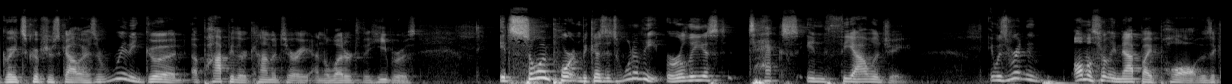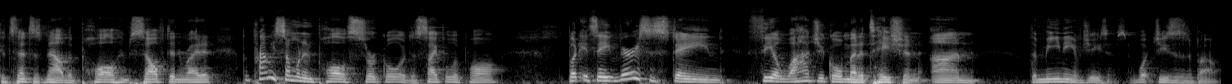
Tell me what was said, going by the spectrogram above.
great scripture scholar, has a really good, a popular commentary on the letter to the Hebrews. It's so important because it's one of the earliest texts in theology. It was written almost certainly not by Paul. There's a consensus now that Paul himself didn't write it, but probably someone in Paul's circle or disciple of Paul. But it's a very sustained theological meditation on the meaning of Jesus, what Jesus is about.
